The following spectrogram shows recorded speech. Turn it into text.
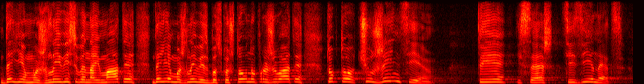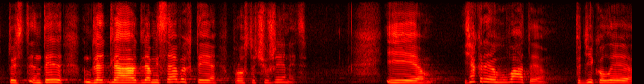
де є можливість винаймати, де є можливість безкоштовно проживати. Тобто чужинці ти ісеш цізінець. Тобто ти для, для, для місцевих ти просто чужинець. І як реагувати тоді, коли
